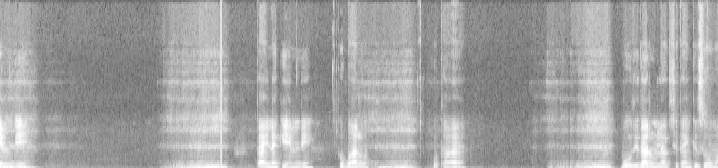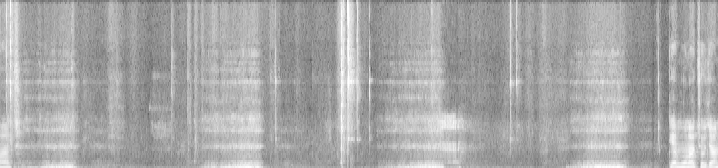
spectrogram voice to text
এমডি তাই নাকি এমডি খুব ভালো। কোথায়? বৌদি দারুণ লাগছে থ্যাংক ইউ সো মাচ কেমন আছো? জান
